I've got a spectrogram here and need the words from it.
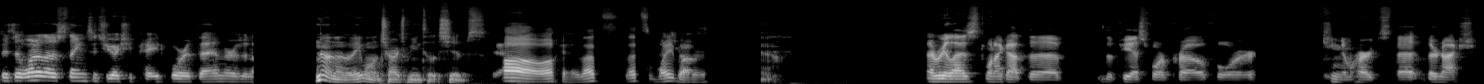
is it one of those things that you actually paid for it then, or is it? Not- No, no, they won't charge me until it ships. oh, okay. That's that's way That's rough. better. I realized when I got the the PS4 Pro for Kingdom Hearts that they're not sh-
